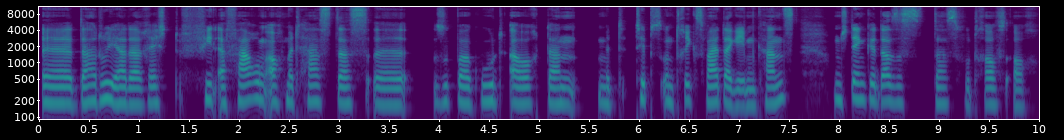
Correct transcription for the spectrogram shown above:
äh, da du ja da recht viel Erfahrung auch mit hast, das äh, super gut auch dann mit Tipps und Tricks weitergeben kannst. Und ich denke, das ist das, worauf es auch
